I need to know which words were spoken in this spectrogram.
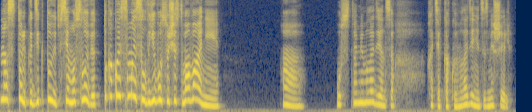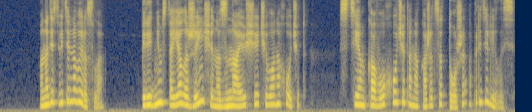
настолько диктует всем условия, то какой смысл в его существовании?» «А, устами младенца. Хотя какой младенец из Мишель?» Она действительно выросла. Перед ним стояла женщина, знающая, чего она хочет. С тем, кого хочет, она, кажется, тоже определилась.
